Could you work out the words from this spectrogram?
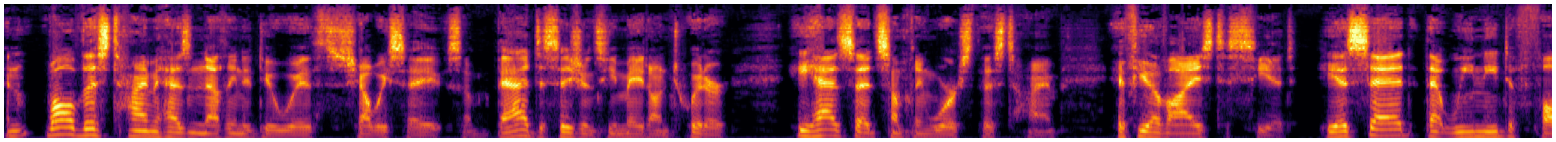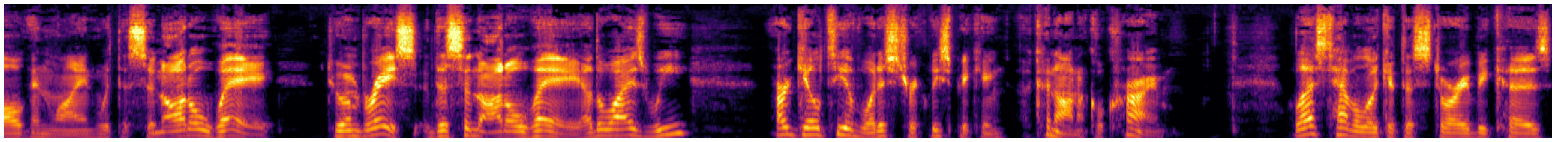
And while this time it has nothing to do with, shall we say, some bad decisions he made on Twitter, he has said something worse this time, if you have eyes to see it. He has said that we need to fall in line with the synodal way, to embrace the synodal way, otherwise we are guilty of what is strictly speaking a canonical crime. Let's have a look at this story because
